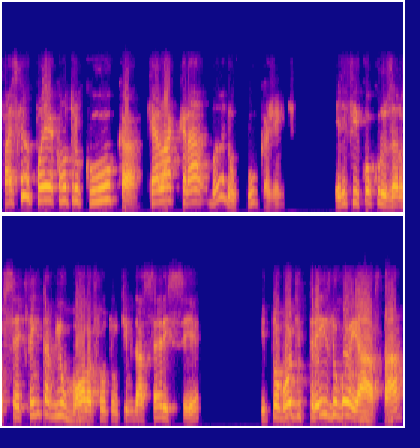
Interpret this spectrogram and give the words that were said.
faz campanha contra o Cuca, quer lacrar. Mano, o Cuca, gente, ele ficou cruzando 70 mil bolas contra um time da Série C e tomou de três do Goiás, tá?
